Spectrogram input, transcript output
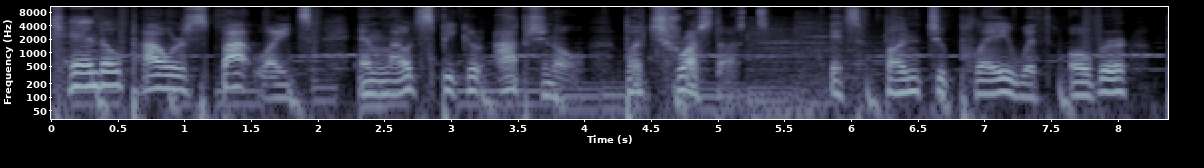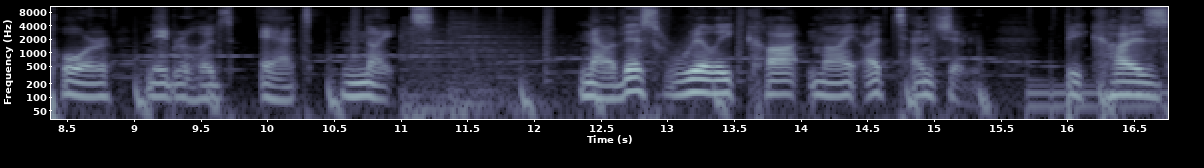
candle power spotlights and loudspeaker optional. But trust us, it's fun to play with over poor neighborhoods at night. Now, this really caught my attention because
